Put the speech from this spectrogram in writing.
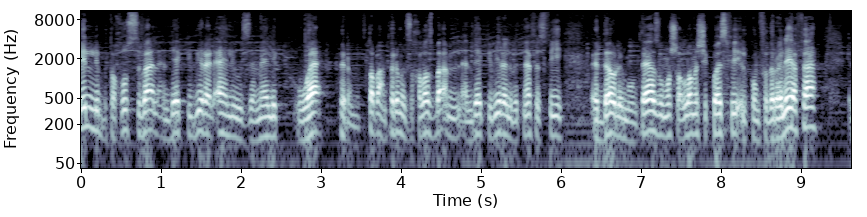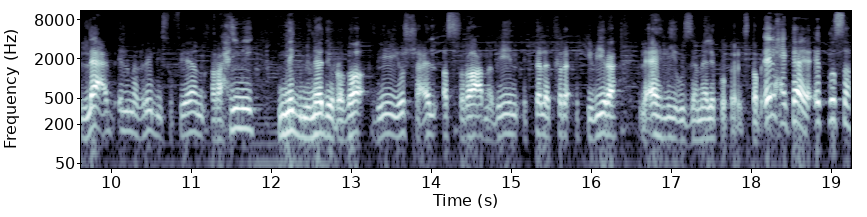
اللي بتخص بقى الأندية الكبيرة الأهلي والزمالك وبيراميدز. طبعا بيراميدز خلاص بقى من الأندية الكبيرة اللي بتنافس في الدوري الممتاز وما شاء الله ماشي كويس في الكونفدرالية. فاللاعب المغربي سفيان رحيمي نجم نادي الرجاء بيشعل الصراع ما بين الثلاث فرق الكبيرة الأهلي والزمالك وبيراميدز. طب إيه الحكاية؟ إيه القصة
